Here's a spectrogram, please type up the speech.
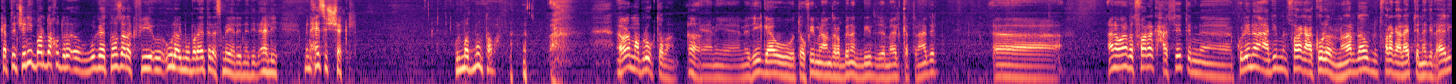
كابتن شريف برضه اخد وجهة نظرك في أولى المباريات الرسمية للنادي الأهلي من حيث الشكل. والمضمون طبعا. اولا مبروك طبعا. آه. يعني نتيجة وتوفيق من عند ربنا كبير زي ما قال كابتن عادل. آه أنا وأنا بتفرج حسيت إن كلنا قاعدين بنتفرج على كولر النهارده وبنتفرج على لعيبة النادي الأهلي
